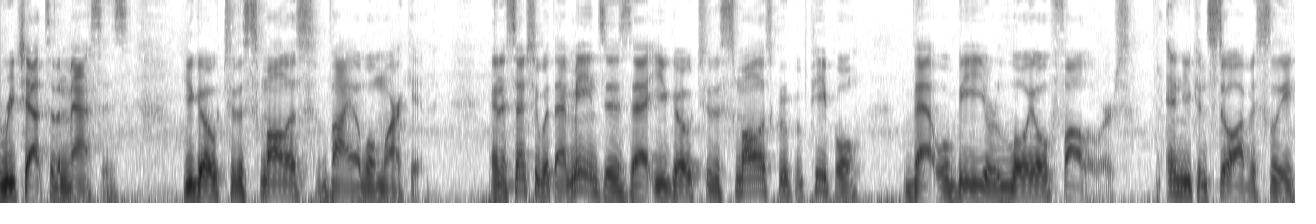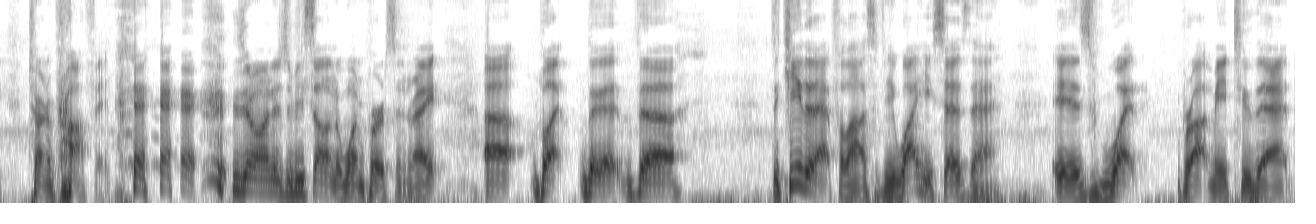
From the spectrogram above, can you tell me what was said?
reach out to the masses, you go to the smallest viable market. And essentially, what that means is that you go to the smallest group of people that will be your loyal followers. And you can still obviously turn a profit because you don't want to just be selling to one person, right? Uh, but the the the key to that philosophy, why he says that, is what brought me to that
